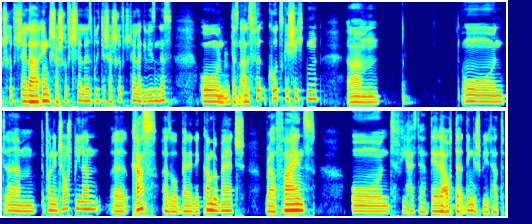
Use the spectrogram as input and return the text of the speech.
Schriftsteller, englischer Schriftsteller ist, britischer Schriftsteller gewesen ist. Und das sind alles Kurzgeschichten. Ähm, und ähm, von den Schauspielern äh, krass, also Benedict Cumberbatch, Ralph Fiennes und wie heißt der? Der, der auch der Ding gespielt hat.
